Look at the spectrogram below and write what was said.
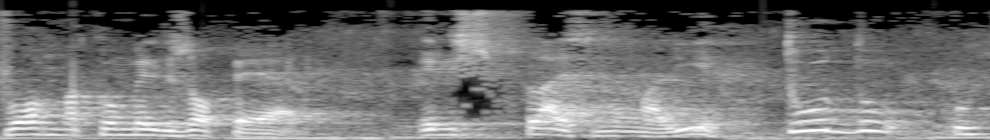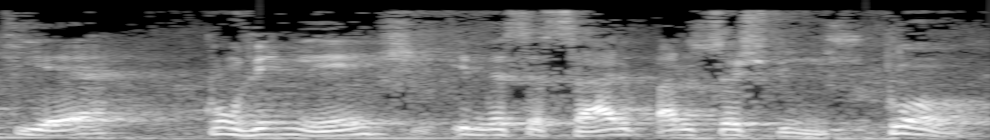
forma como eles operam. Eles plasmam ali tudo o que é conveniente e necessário para os seus fins. Como?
